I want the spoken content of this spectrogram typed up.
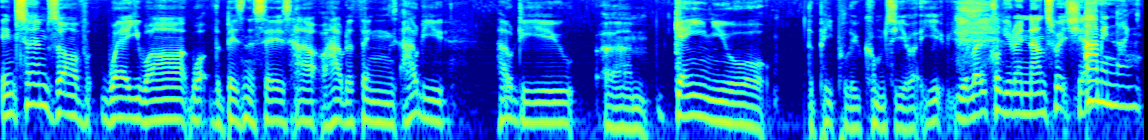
in terms of where you are, what the business is, how how do things, how do you how do you um, gain your the people who come to you? you you're local, you're in Nantwich, yeah? I'm in Nan-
